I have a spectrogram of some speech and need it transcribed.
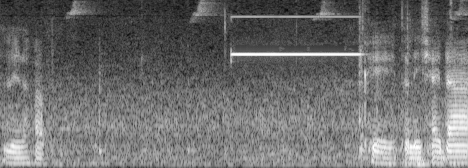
อันนี้นะครับ โอเค ตัวนี้ใช้ได้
